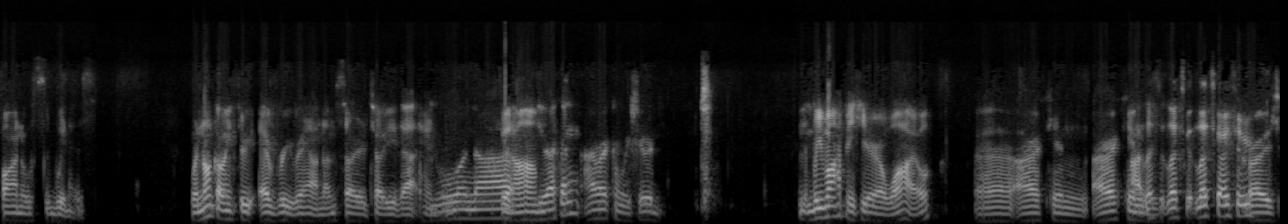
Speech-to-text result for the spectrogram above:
finals winners. We're not going through every round. I'm sorry to tell you that, Henry. You wanna, But, um, you reckon? I reckon we should. We might be here a while. Uh, I reckon. I reckon. Alright, let's let's go, let's go through. Crows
